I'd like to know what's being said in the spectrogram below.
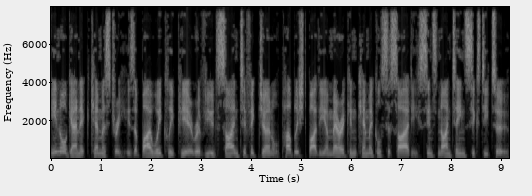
Inorganic Chemistry is a biweekly peer-reviewed scientific journal published by the American Chemical Society since 1962.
